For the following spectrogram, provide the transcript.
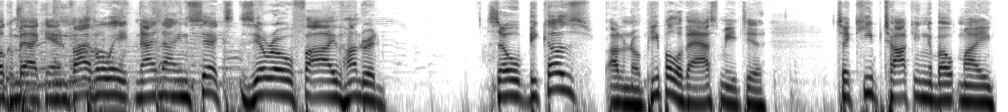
welcome back in 508 996 0500. So, because I don't know, people have asked me to to keep talking about my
